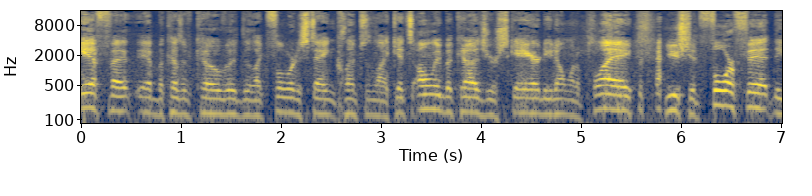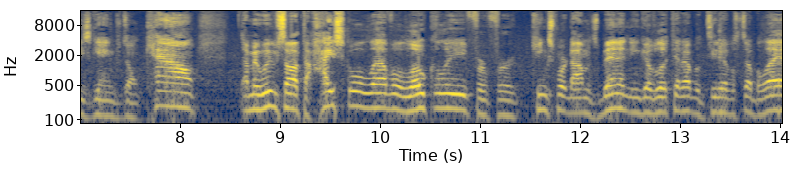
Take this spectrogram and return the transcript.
if uh, yeah, because of COVID, like Florida State and Clemson, like it's only because you're scared, you don't want to play, you should forfeit. These games don't count. I mean, we saw at the high school level locally for for Kingsport Dobyns-Bennett. And you can go look that up with TWA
